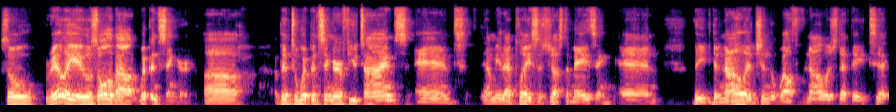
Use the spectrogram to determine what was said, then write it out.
So really, it was all about Winpisinger. Uh, I've been to Winpisinger a few times, and I mean that place is just amazing, and the the knowledge and the wealth of knowledge that they t-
